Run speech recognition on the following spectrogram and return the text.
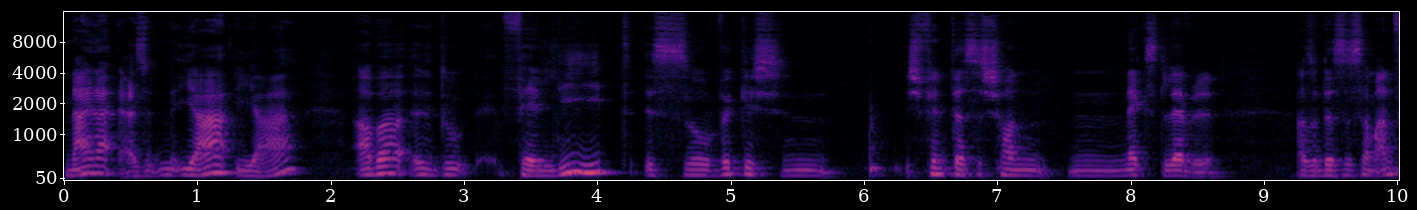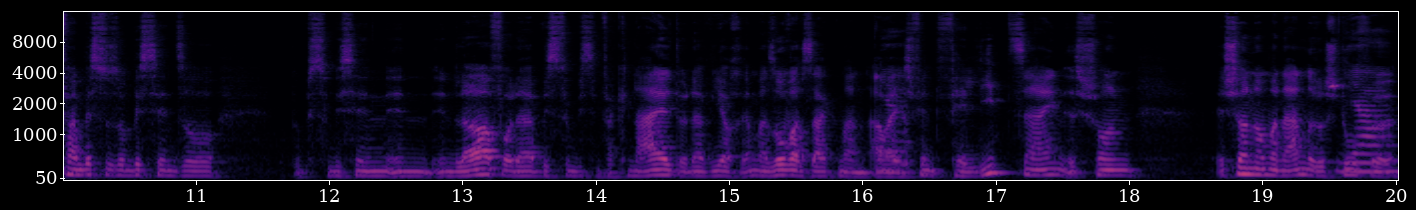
Nein, nein, also ja, ja, aber äh, du, verliebt ist so wirklich, ein, ich finde, das ist schon Next Level. Also das ist am Anfang bist du so ein bisschen so, du bist so ein bisschen in, in Love oder bist du ein bisschen verknallt oder wie auch immer, sowas sagt man. Aber ja. ich finde, verliebt sein ist schon ist schon nochmal eine andere Stufe. Ja,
